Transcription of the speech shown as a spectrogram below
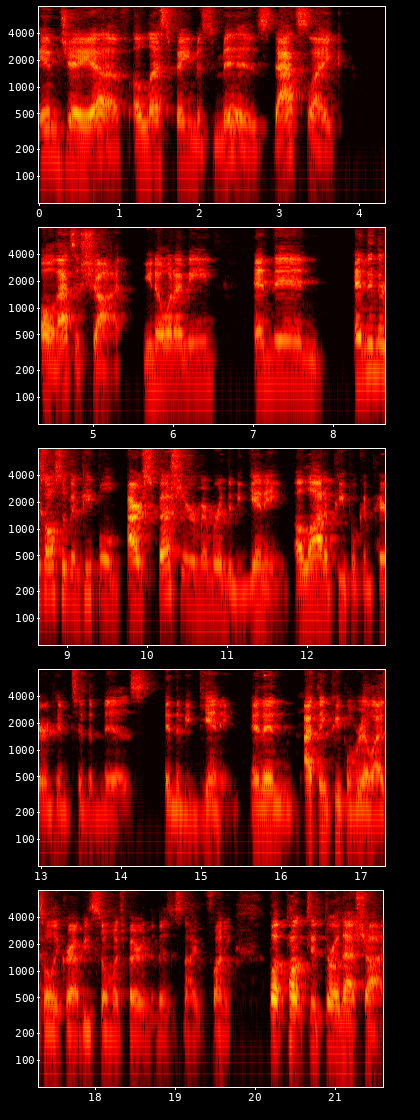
MJF a less famous Miz, that's like, oh, that's a shot. You know what I mean? And then and then there's also been people I especially remember at the beginning, a lot of people compared him to the Miz in the beginning. And then I think people realize, holy crap, he's so much better than the Miz. It's not even funny. But Punk to throw that shot.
